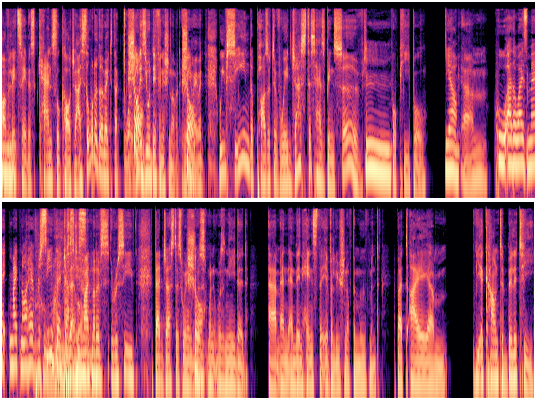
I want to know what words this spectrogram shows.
of let's say this cancel culture. I still want to go back to that. What, Sure. what is your definition of it? Sure. Anyway, but we've seen the positive where justice has been served for people Yeah. um, Who otherwise may, might not have received that might not that justice. who might not have received that justice when it Sure. was when it was needed, um, and and then hence the evolution of the movement. But I, um, the accountability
